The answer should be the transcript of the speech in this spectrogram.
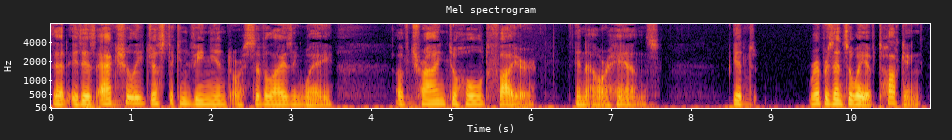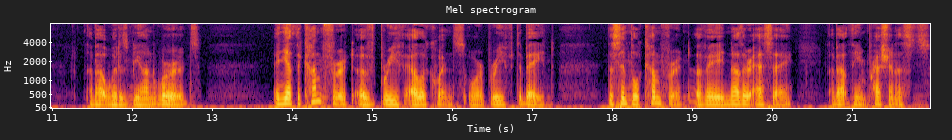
that it is actually just a convenient or civilizing way of trying to hold fire in our hands. It represents a way of talking about what is beyond words, and yet the comfort of brief eloquence or brief debate, the simple comfort of another essay about the Impressionists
